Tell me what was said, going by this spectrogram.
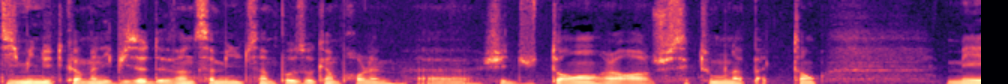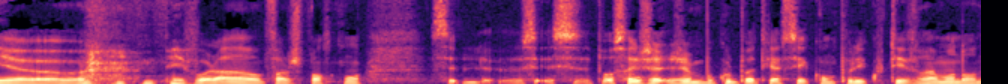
10 minutes comme un épisode de 25 minutes, ça me pose aucun problème. J'ai du temps. Alors, je sais que tout le monde n'a pas de temps. Mais, euh, mais voilà, enfin, je pense qu'on. C'est pour ça que j'aime beaucoup le podcast, c'est qu'on peut l'écouter vraiment dans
